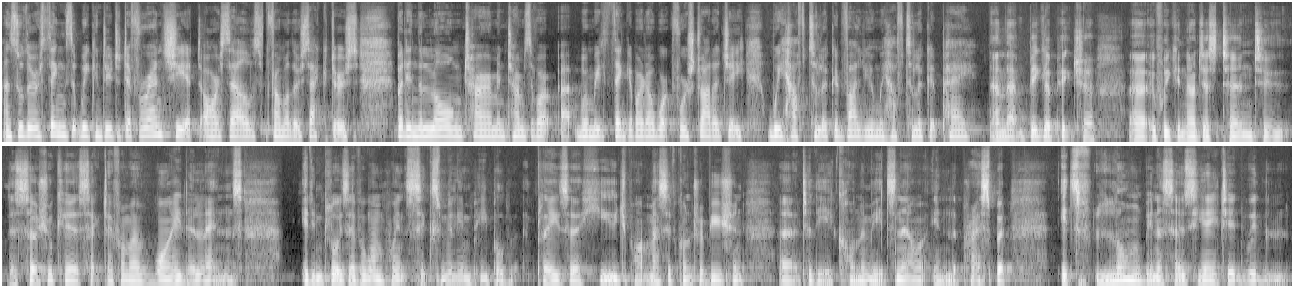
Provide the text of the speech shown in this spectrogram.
And so there are things that we can do to differentiate ourselves from other sectors. But in the long term, in terms of our, uh, when we think about our workforce strategy, we have to look at value and we have to look at pay. And that bigger picture, uh, if we can now just turn to the social care sector from a wider lens, it employs over 1.6 million people, plays a huge part, massive contribution uh, to the economy. It's now in the press, but it's long been associated with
